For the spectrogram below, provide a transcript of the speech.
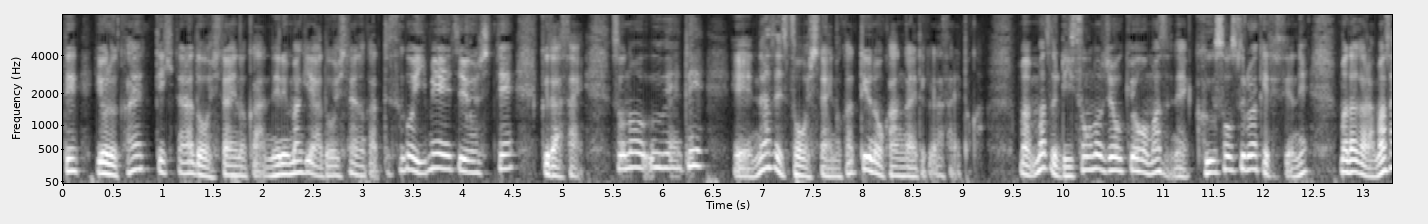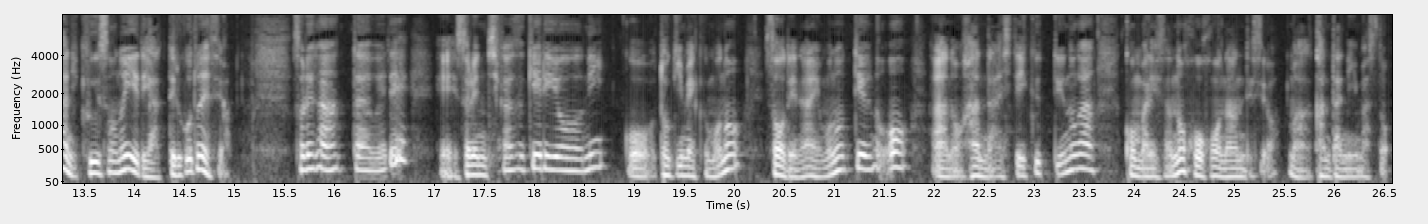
で、夜帰ってきたらどうしたいのか、寝る間際はどうしたいのかってすごいイメージをしてください。その上で、えー、なぜそうしたいのかっていうのを考えてくださいとか。まあ、まず理想の状況をまずね、空想するわけですよね。まあ、だからまさに空想の家でやってることですよ。それがあった上で、えー、それに近づけるようにこうときめくものそうでないものっていうのをあの判断していくっていうのがこんまりさんの方法なんですよまあ簡単に言いますと。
